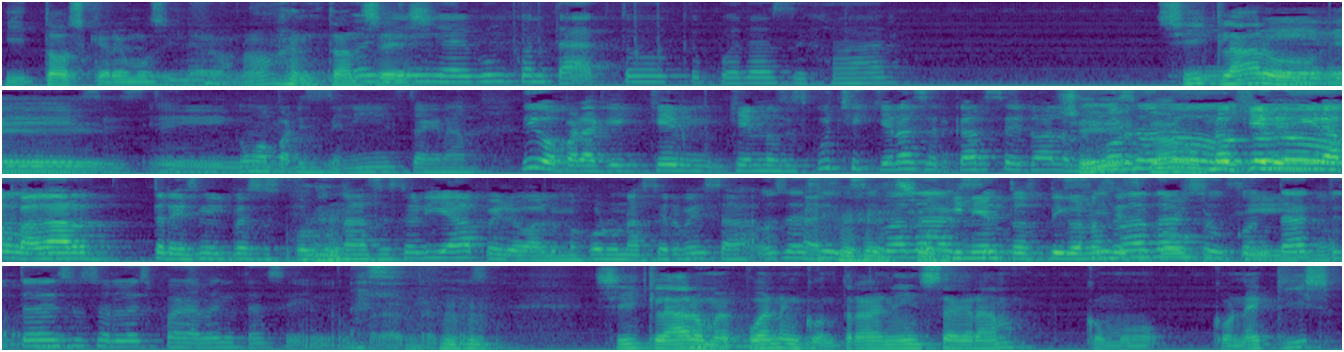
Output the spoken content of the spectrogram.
y todos queremos dinero, ¿no? Entonces... Oye, ¿y algún contacto que puedas dejar? Sí, en claro. redes, eh, este, eh, cómo apareces en Instagram. Digo, para que quien, quien nos escuche y quiera acercarse, ¿no? A lo Sí, mejor claro. no quieren solo- ir a pagar tres mil pesos por una asesoría, pero a lo mejor una cerveza. O sea, si, si va a dar, 500, su, digo, no si sé va si a dar su sí, contacto ¿no? y todo eso solo es para ventas, ¿sí? No para otra cosa. sí, claro, me pueden encontrar en Instagram como con X,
